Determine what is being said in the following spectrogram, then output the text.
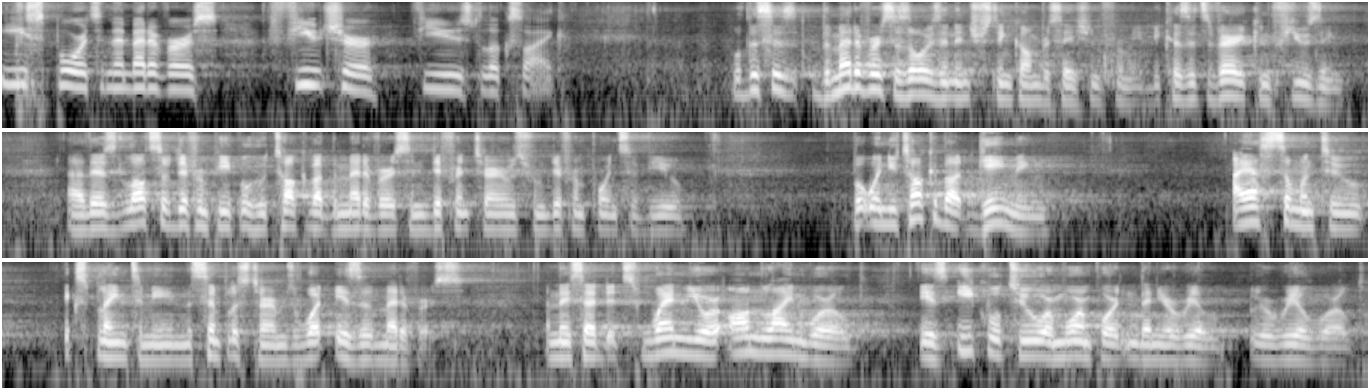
esports and the metaverse future fused looks like. Well, this is the metaverse is always an interesting conversation for me because it's very confusing. Uh, there's lots of different people who talk about the metaverse in different terms from different points of view. But when you talk about gaming, I asked someone to explain to me in the simplest terms what is a metaverse. And they said it's when your online world is equal to or more important than your real, your real world.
